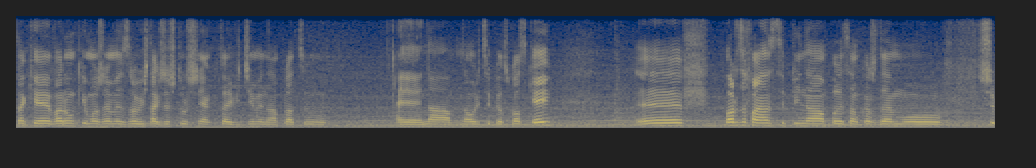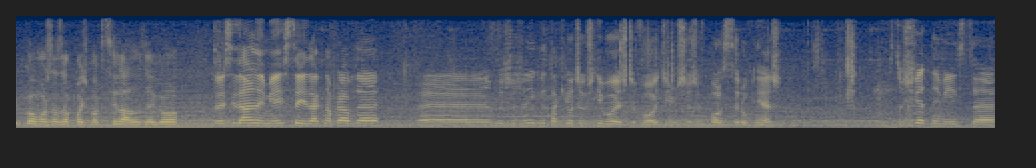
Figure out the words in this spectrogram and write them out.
takie warunki możemy zrobić także sztucznie, jak tutaj widzimy na placu e, na, na ulicy Piotrkowskiej. Bardzo fajna dyscyplina, polecam każdemu. Szybko można złapać bakcyla do tego. To jest idealne miejsce i tak naprawdę myślę, że nigdy takiego czegoś nie było jeszcze w Łodzi, myślę, że w Polsce również. Jest to świetne miejsce,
